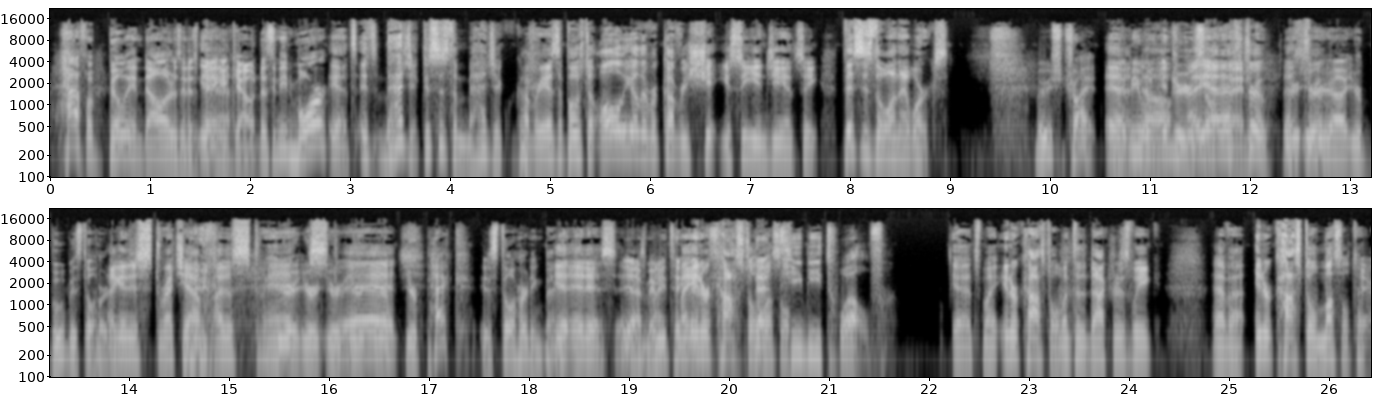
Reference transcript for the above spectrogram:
half a billion dollars in his Yeah. bank account. Does he need more? Yeah, it's it's magic. This is the magic recovery, as opposed to all the other recovery shit you see in GNC. This is the one that works. Maybe you should try it. Yeah, Maybe you no. wouldn't injure Uh, yourself. yeah, that's Ben. true. That's your, true. Your, uh, your boob is still hurting. I can just stretch out. I just stretch. your, your, your, your, your, stretch. your pec is still hurting, Ben. Yeah, it is. It Yeah, is. maybe my, take my that- intercostal that muscle. TB12. Yeah, it's my intercostal. Went to the doctor this week. I have a intercostal muscle tear.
